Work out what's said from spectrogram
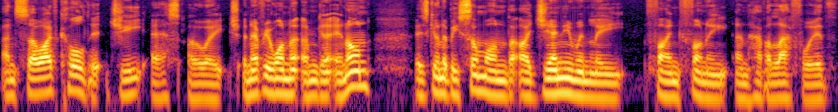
and so I've called it GSOH, and everyone that I'm getting on is going to be someone that I genuinely find funny and have a laugh with,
